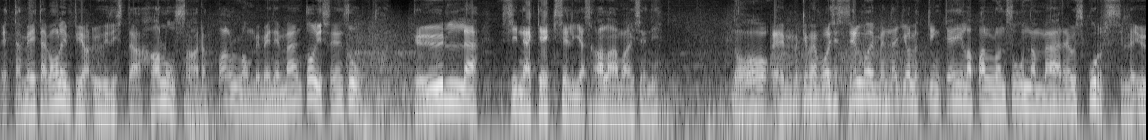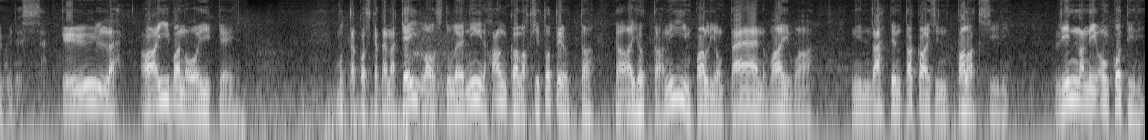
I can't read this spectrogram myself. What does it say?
että meitä molempia yhdistää halu saada pallomme menemään toiseen suuntaan. Kyllä, sinä kekseliäs alamaiseni. No, emmekö me voisi silloin mennä jollekin keilapallon suunnanmääräyskurssille yhdessä? Kyllä, aivan oikein. Mutta koska tämä keilaus tulee niin hankalaksi toteuttaa ja aiheuttaa niin paljon pään vaivaa, niin lähten takaisin palatsiini. Linnani on kotini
